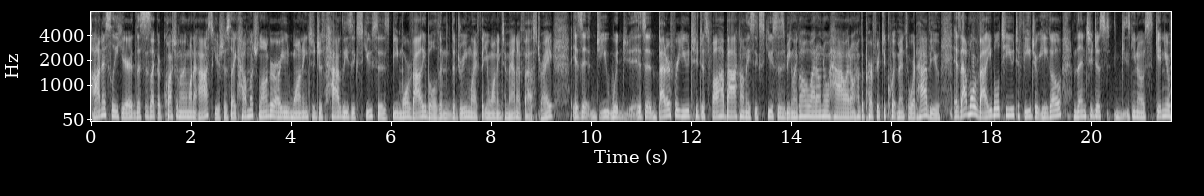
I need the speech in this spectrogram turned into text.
Honestly, here, this is like a question I want to ask you. It's just like, how much longer are you wanting to just have these excuses be more valuable than the dream life that you're wanting to manifest, right? Is it, do you, would, is it better for you to just fall back on these excuses being like, oh, I don't know how, I don't have the perfect equipment or what have you? Is that more valuable to you to feed your ego than to just, you know, skin your,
